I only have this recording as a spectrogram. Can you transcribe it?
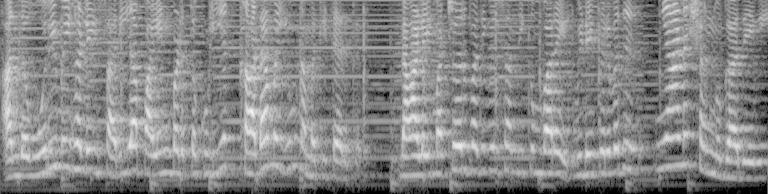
அந்த உரிமைகளை சரியா பயன்படுத்தக்கூடிய கடமையும் நம்ம கிட்ட இருக்கு. நாளை மற்றொரு பதிவில் சந்திக்கும் வரை விடைபெறுவது ஞான சண்முகாதேவி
